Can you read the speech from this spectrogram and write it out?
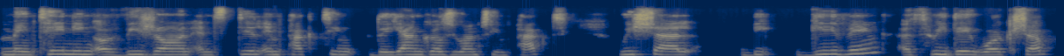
maintaining our vision and still impacting the young girls we want to impact, we shall be giving a three day workshop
